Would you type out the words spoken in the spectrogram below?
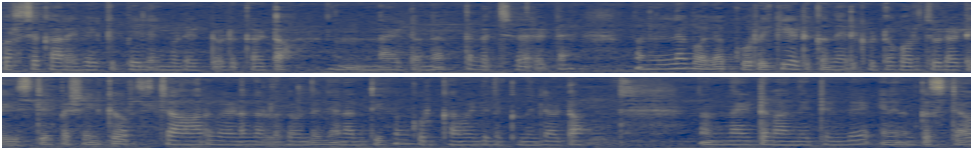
കുറച്ച് കറിവേപ്പിലയും കൂടെ ഇട്ട് കൊടുക്കാം കേട്ടോ. നന്നായിട്ടൊന്ന് തിളച്ച് വരട്ടെ. നല്ലപോലെ കുറുക്കി എടുക്കുന്നതായിരിക്കും കേട്ടോ കുറച്ചുകൂടെ ടേസ്റ്റ്. പക്ഷേ എനിക്ക് കുറച്ച് ചാറ് വേണമെന്നുള്ളതുകൊണ്ട് ഞാൻ അധികം കുറുക്കാൻ വേണ്ടി നിൽക്കുന്നില്ല കേട്ടോ. നന്നായിട്ട് വന്നിട്ടുണ്ട്. ഇനി നമുക്ക് സ്റ്റൗ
